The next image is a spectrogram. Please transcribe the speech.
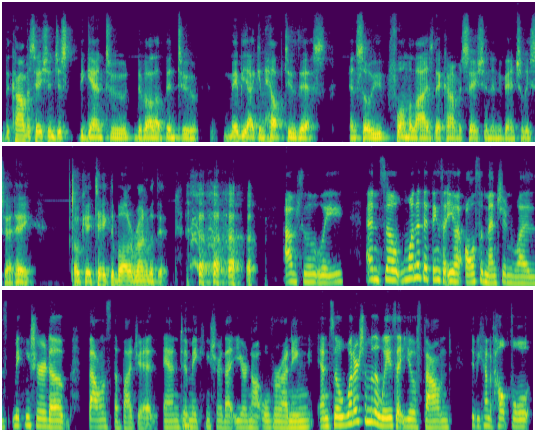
the conversation just began to develop into maybe I can help do this. And so we formalized that conversation and eventually said, hey, okay, take the ball and run with it. Absolutely. And so, one of the things that you also mentioned was making sure to balance the budget and to mm-hmm. making sure that you're not overrunning. And so, what are some of the ways that you have found to be kind of helpful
